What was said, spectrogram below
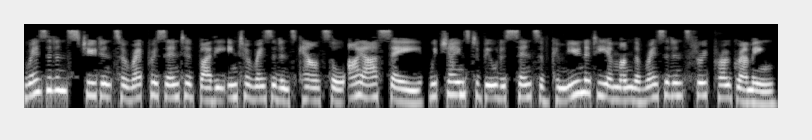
Residence students are represented by the Inter-Residence Council IRC, which aims to build a sense of community among the residents through programming.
